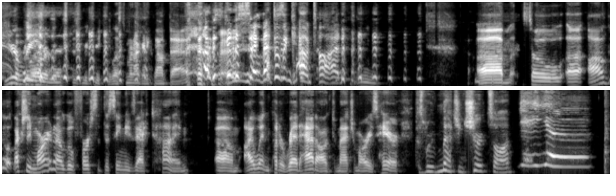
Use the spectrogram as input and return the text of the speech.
Your pre-order list is ridiculous. We're not going to count that. I was gonna say that doesn't count, Todd. Um, so uh, I'll go. Actually, Mari and I will go first at the same exact time. Um, I went and put a red hat on to match Mari's hair because we're matching shirts on. Yeah, yeah.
